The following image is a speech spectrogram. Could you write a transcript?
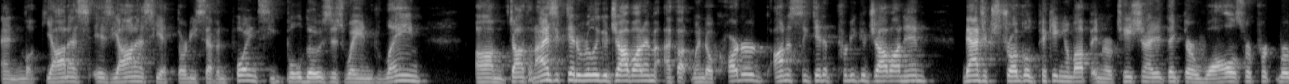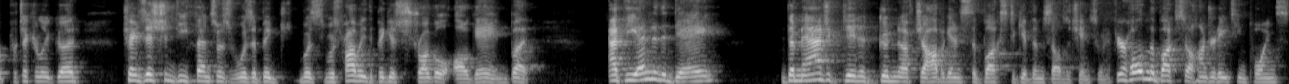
and look, Giannis is Giannis. He had 37 points. He bulldozed his way into the lane. Um, Jonathan Isaac did a really good job on him. I thought Wendell Carter honestly did a pretty good job on him. Magic struggled picking him up in rotation. I didn't think their walls were, were particularly good. Transition defense was was a big was was probably the biggest struggle all game. But at the end of the day, the Magic did a good enough job against the Bucks to give themselves a chance to win. If you're holding the Bucks to 118 points,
